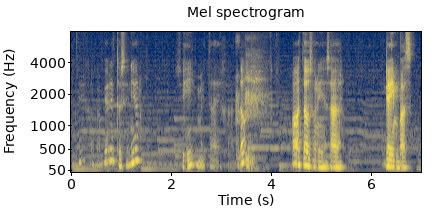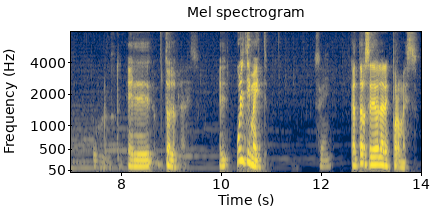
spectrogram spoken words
¿Me deja cambiar esto, señor? Sí, me está dejando. Vamos a Estados Unidos, a ver. Game Pass. El, todos los planes. El Ultimate, Sí. 14 dólares por mes.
